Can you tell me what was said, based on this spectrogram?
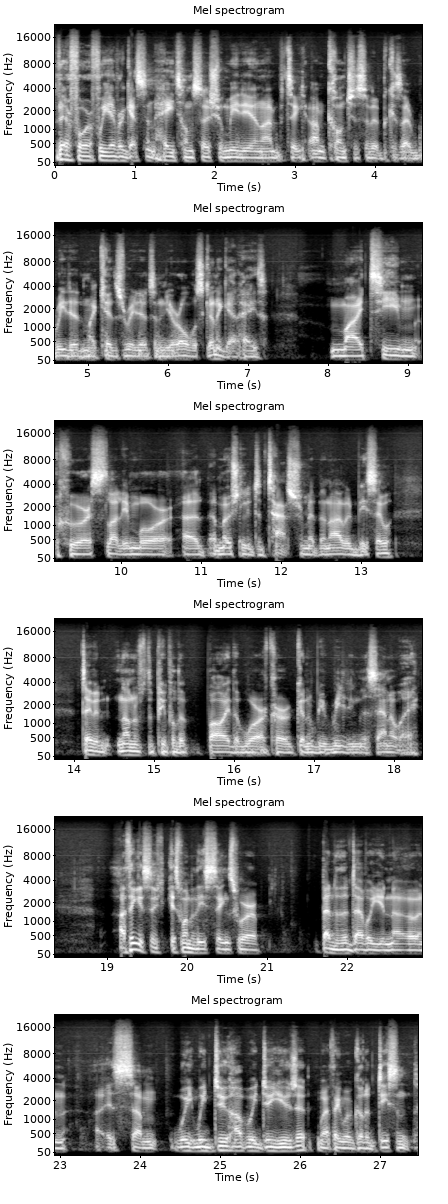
therefore, if we ever get some hate on social media, and I'm, I'm conscious of it because I read it and my kids read it, and you're always going to get hate. My team, who are slightly more uh, emotionally detached from it than I would be, say, well, David, none of the people that buy the work are going to be reading this anyway. I think it's a, it's one of these things where better the devil you know, and it's um, we we do have we do use it. I think we've got a decent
